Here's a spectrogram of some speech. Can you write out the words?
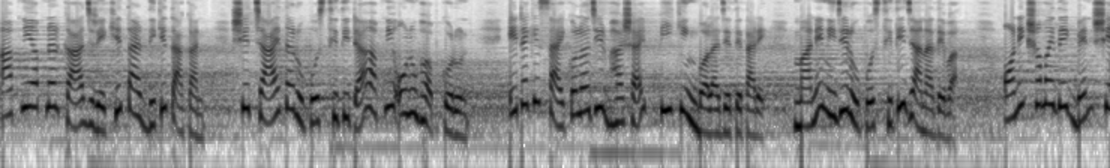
আপনি আপনার কাজ রেখে তার দিকে তাকান। সে চায় তার উপস্থিতিটা আপনি অনুভব করুন। এটাকে সাইকোলজির ভাষায় পিকিং বলা যেতে পারে মানে নিজের উপস্থিতি জানা দেওয়া। অনেক সময় দেখবেন সে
